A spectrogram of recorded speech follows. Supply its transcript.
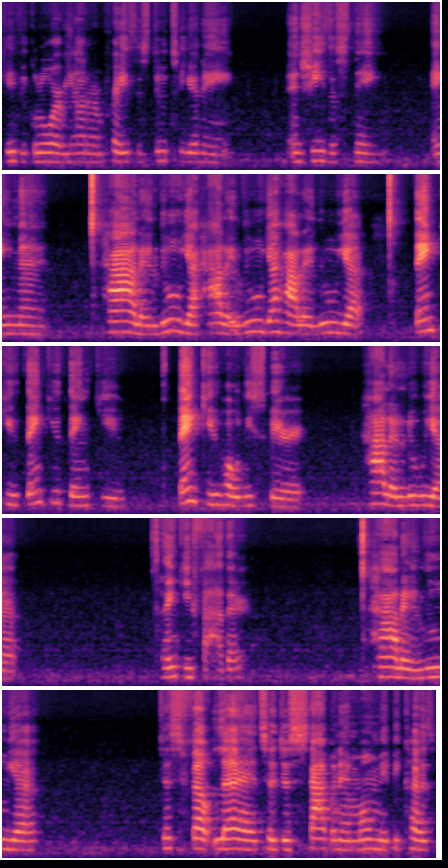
Give you glory, honor, and praise is due to your name. In Jesus' name, amen. Hallelujah, hallelujah, hallelujah. Thank you, thank you, thank you. Thank you, Holy Spirit. Hallelujah. Thank you, Father. Hallelujah. Just felt led to just stop in that moment because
